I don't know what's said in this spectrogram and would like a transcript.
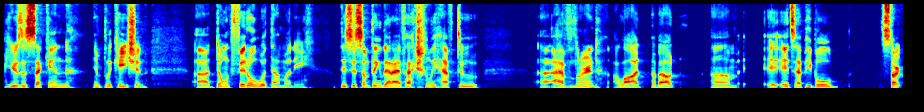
Here's a second implication. Uh, don't fiddle with that money. This is something that I've actually have to uh, I have learned a lot about. Um, it, it's that people start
